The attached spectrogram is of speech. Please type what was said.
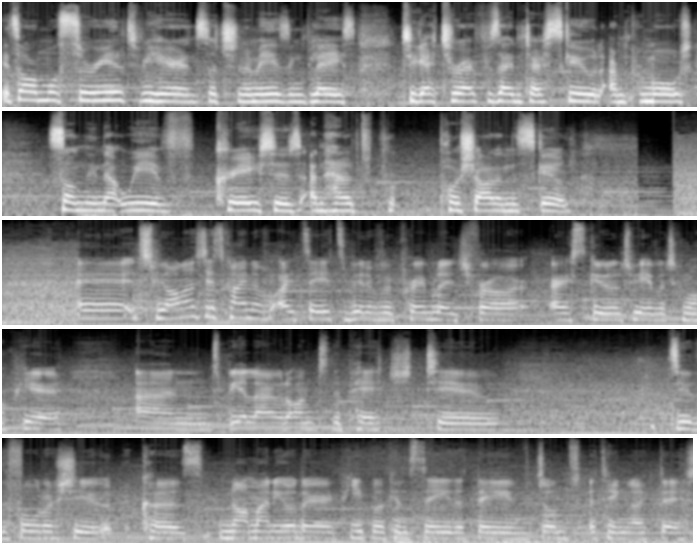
it's almost surreal to be here in such an amazing place to get to represent our school and promote something that we've created and helped push on in the school. Uh, to be honest, it's kind of I'd say it's a bit of a privilege for our, our school to be able to come up here and be allowed onto the pitch to do the photo shoot because not many other people can say that they've done a thing like this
